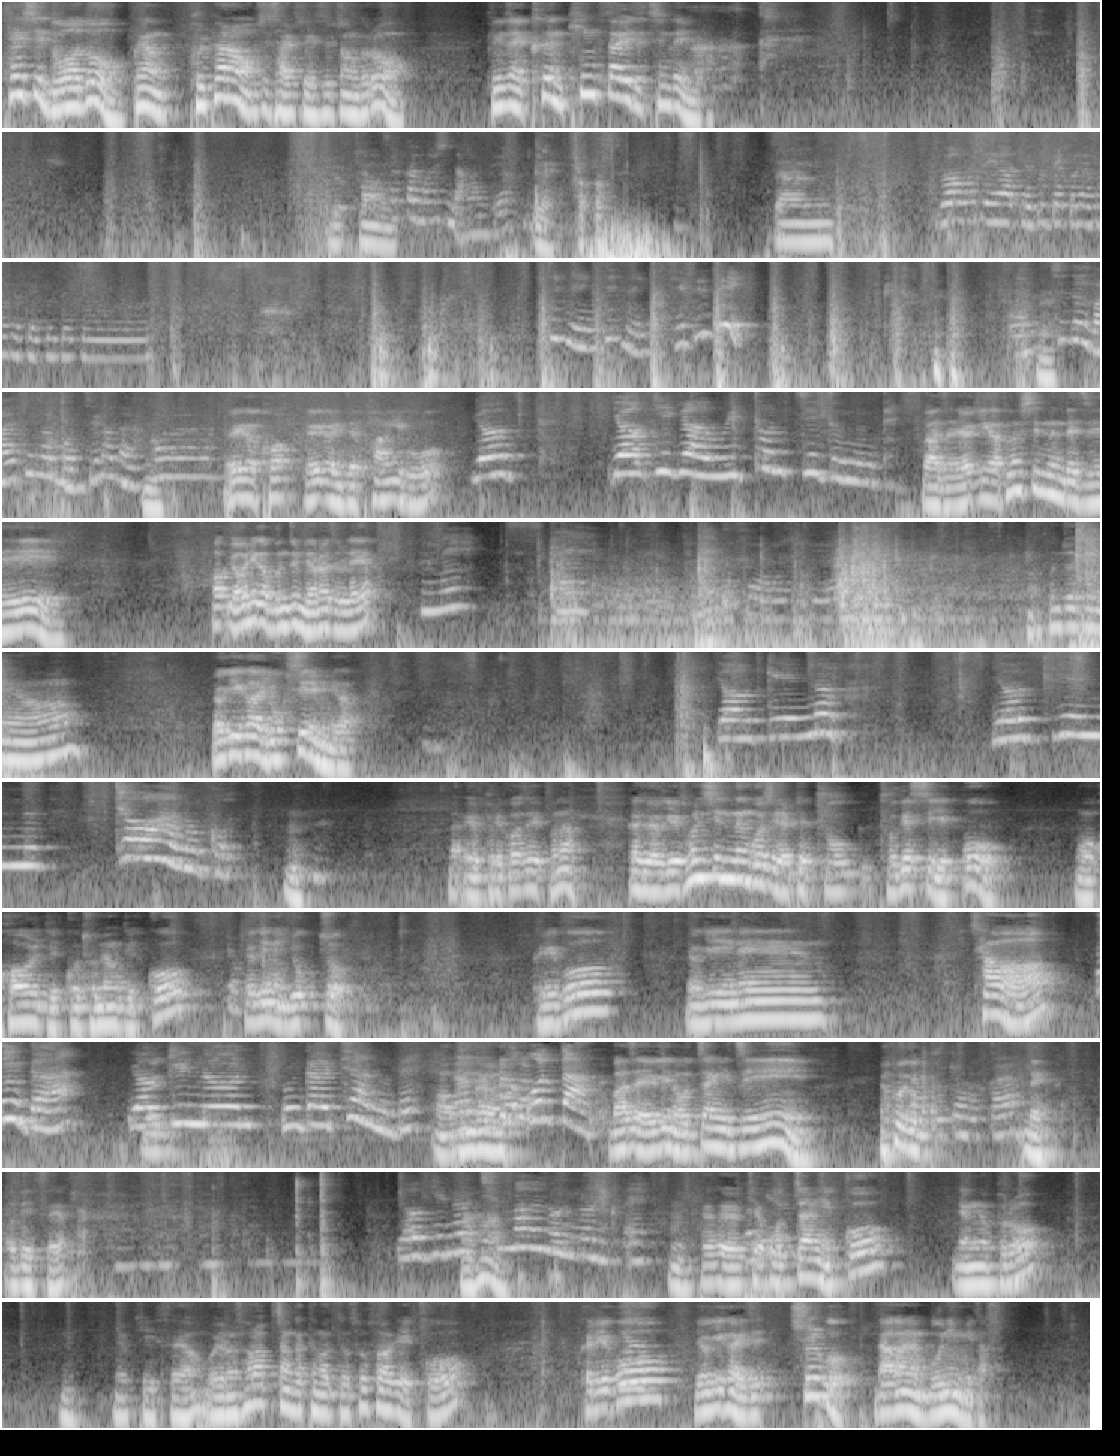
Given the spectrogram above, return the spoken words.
셋이 누워도 그냥 불편함 없이 잘 수 있을 정도로 굉장히 큰 킹 사이즈 침대입니다. 이렇게 어, 하면 색깔 훨씬 나은데요? 네 바꿨어요. 짠. 누워보세요 대굴대굴 해보세요 대굴대굴 티빙 티빙. 어, 네. 침대에 많이 피면 먼지가 날걸 여기가 거, 여기가 이제 방이고 여 여기가 우리 톤치 두는데. 맞아 여기가 손 씻는 데지 어 여운이가 문 좀 열어줄래요? 네. 네. 네, 어, 손 조심해요 여기가 욕실입니다. 여기는 여기는 샤워하는 곳. 나 여기 불이 꺼져 있구나. 그래서 여기 손 씻는 곳이 이렇게 두, 두 개씩 있고 뭐 거울도 있고 조명도 있고 여기는 욕조. 그리고 여기는 샤워. 응가. 여기는 뭔가 취하는데. 어, 뭔가- 옷장. 맞아 여기는 옷장이지 여기 일단 불 켜볼까요? 네 어디 있어요? 여기는 아하. 치마 놓는데. 음, 그래서 이렇게 옷장이 있고 양옆으로 음, 이렇게 있어요. 뭐 이런 서랍장 같은 것도 소소하게 있고 그리고 여기가 이제 출구 나가는 문입니다.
